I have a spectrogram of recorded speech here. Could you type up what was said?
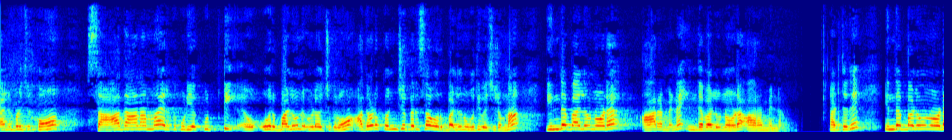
கண்டுபிடிச்சிருக்கோம்? சாதாரணமாக இருக்கக்கூடிய குட்டி ஒரு பலூன் இவ்வளோ வச்சுக்கிறோம். அதோட கொஞ்சம் பெருசாக ஒரு பலூன் ஊதி வச்சிட்டோம்னா இந்த பலூனோட ஆரம் என்ன? இந்த பலூனோட ஆரம் என்ன? அடுத்தது இந்த பலூனோட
